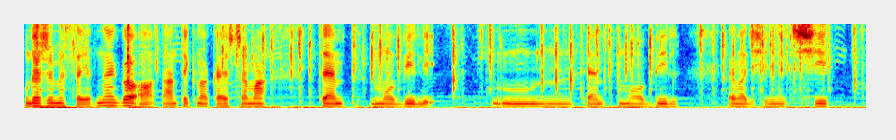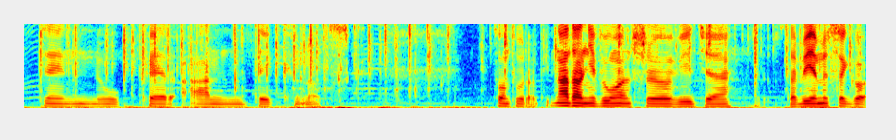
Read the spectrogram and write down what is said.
Uderzymy sobie jednego. O, antyknoka jeszcze ma. Temp, mobili. Mm, temp, mobil. Ma 10 nici, ty nuker, antyknock. Co on tu robi? Nadal nie wyłączył, widzicie. Zabijemy sobie go,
